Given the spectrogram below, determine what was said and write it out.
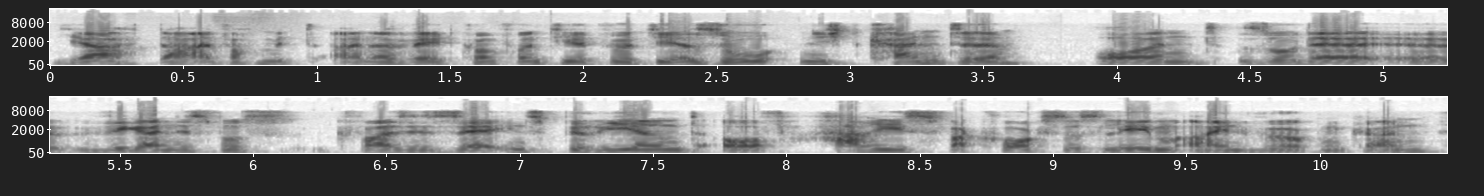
ja, da einfach mit einer Welt konfrontiert wird, die er so nicht kannte. Und so der äh, Veganismus quasi sehr inspirierend auf Harrys verkorkstes Leben einwirken kann.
